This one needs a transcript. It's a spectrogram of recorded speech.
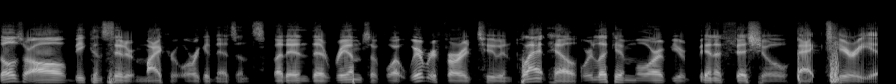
Those are all be considered microorganisms. But in the realms of what we're referring to in plant health, we're looking more of your beneficial bacteria.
